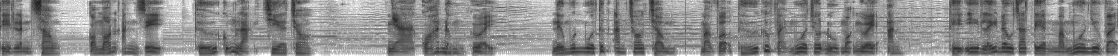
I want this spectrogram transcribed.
thì lần sau có món ăn gì thứ cũng lại chia cho nhà quá đông người nếu muốn mua thức ăn cho chồng mà vợ thứ cứ phải mua cho đủ mọi người ăn thì y lấy đâu ra tiền mà mua như vậy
